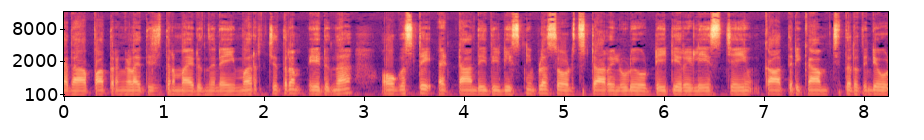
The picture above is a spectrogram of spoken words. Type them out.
കഥാപാത്രങ്ങളായ ചിത്രമായിരുന്നു നെയ്മർ. ചിത്രം വരുന്ന ഓഗസ്റ്റ് എട്ടാം തീയതി ഡിസ്നി പ്ലസ് ഹോട്ട്സ്റ്റാറിലൂടെ ഒ ടി ടി റിലീസ് ചെയ്യും. കാത്തിരിക്കാം ചിത്രത്തിന്റെ ഒ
